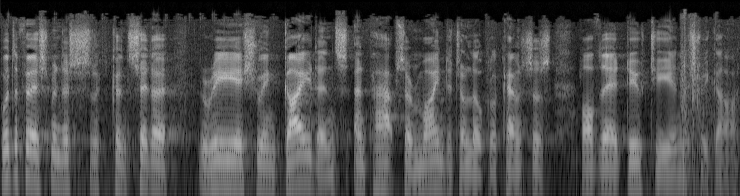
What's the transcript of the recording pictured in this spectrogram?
Would the First Minister consider reissuing guidance and perhaps a reminder to local councils of their duty in this regard?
